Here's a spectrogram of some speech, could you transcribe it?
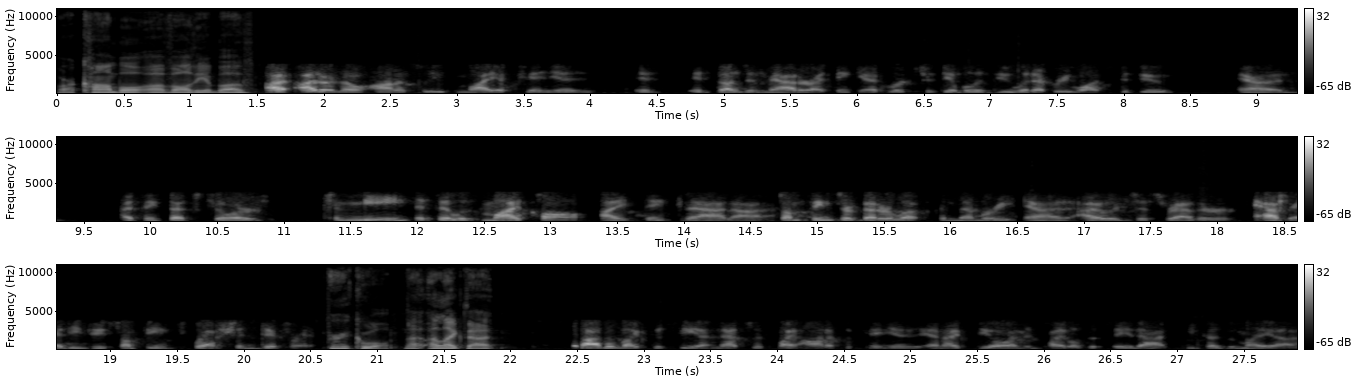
or a combo of all the above? I, I don't know. Honestly, my opinion it doesn't matter. I think Edward should be able to do whatever he wants to do. and I think that's killer. To me, if it was my call, I think that uh, some things are better left to memory, and I would just rather have Eddie do something fresh and different. Very cool. I, I like that. But I would like to see and that's just my honest opinion, and I feel I'm entitled to say that because of my uh,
